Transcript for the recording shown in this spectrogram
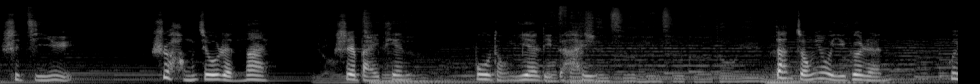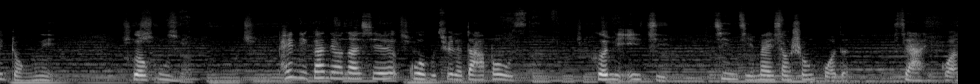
是给予，是恒久忍耐，是白天不懂夜里的黑。但总有一个人会懂你，呵护你，陪你干掉那些过不去的大 boss，和你一起晋级迈向生活的下一关。”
